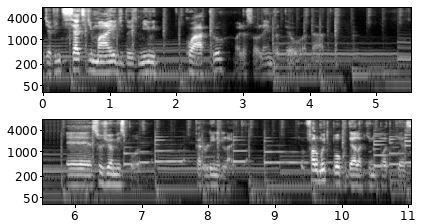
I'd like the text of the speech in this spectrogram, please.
dia 27 de maio de 2004, olha só, lembro até a data é, surgiu a minha esposa, Caroline Leiter. Eu falo muito pouco dela aqui no podcast,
